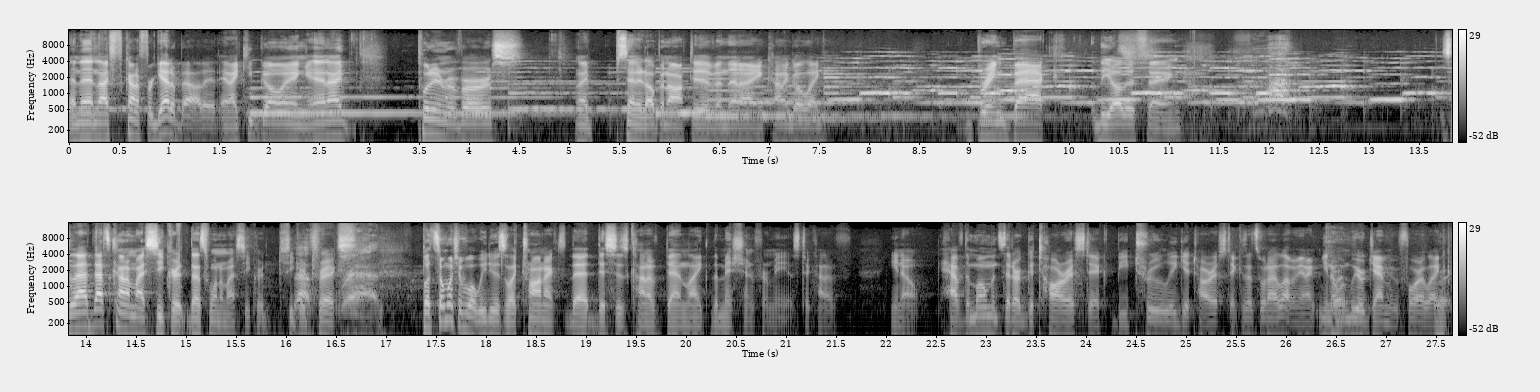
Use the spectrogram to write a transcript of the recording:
and then I kind of forget about it and I keep going and I put it in reverse and I send it up an octave and then I kind of go like bring back the other thing. so that that's kind of my secret. That's one of my secret secret That's tricks. rad. But so much of what we do is electronic that this has kind of been like the mission for me is to kind of, you know, have the moments that are guitaristic be truly guitaristic because that's what I love. I mean, I, you know, Right. when we were jamming before, like Right.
